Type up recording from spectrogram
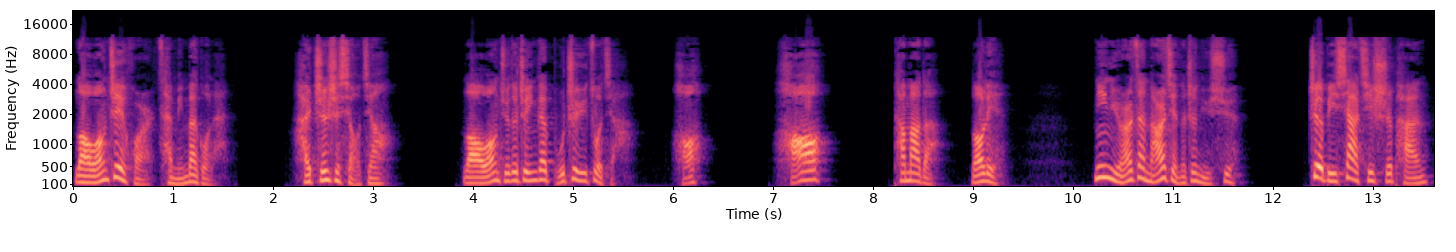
老王这会儿才明白过来，还真是小江。老王觉得这应该不至于作假。好，好，他妈的，老李，你女儿在哪儿捡的这女婿？这比下棋十盘。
